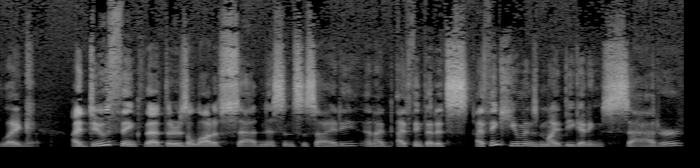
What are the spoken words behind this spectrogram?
Like Yeah. I do think that there's a lot of sadness in society, and I I think that it's I think humans might be getting sadder,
